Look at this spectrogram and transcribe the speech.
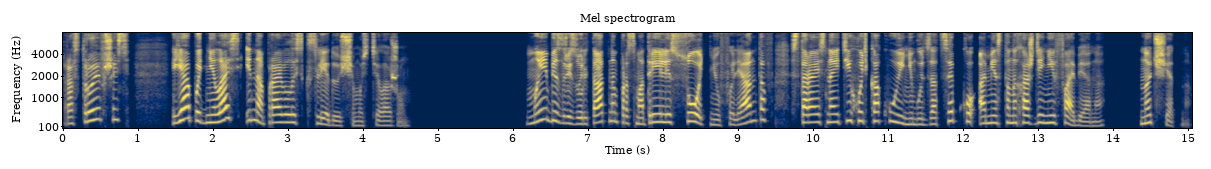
Расстроившись, я поднялась и направилась к следующему стеллажу. Мы безрезультатно просмотрели сотню фолиантов, стараясь найти хоть какую-нибудь зацепку о местонахождении Фабиана, но тщетно.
